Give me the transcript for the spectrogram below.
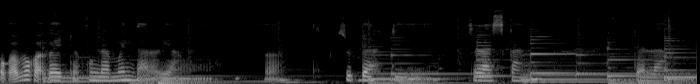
pokok-pokok kaidah fundamental yang uh, sudah dijelaskan dalam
